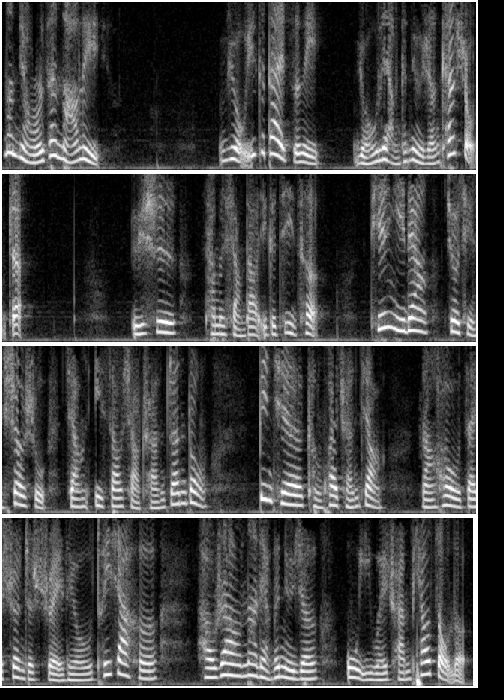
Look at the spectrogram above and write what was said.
那鸟儿在哪里？有一个袋子里，有两个女人看守着。于是。他们想到一个计策，天一亮就请麝鼠将一艘小船钻动，并且啃坏船桨，然后再顺着水流推下河，好让那两个女人误以为船飘走了，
